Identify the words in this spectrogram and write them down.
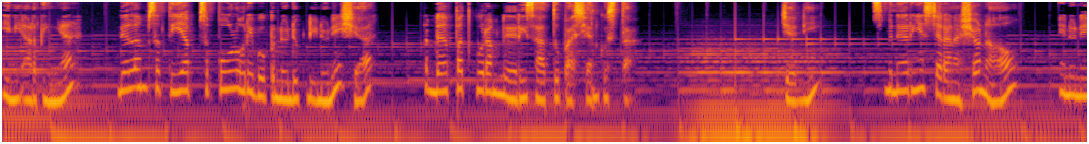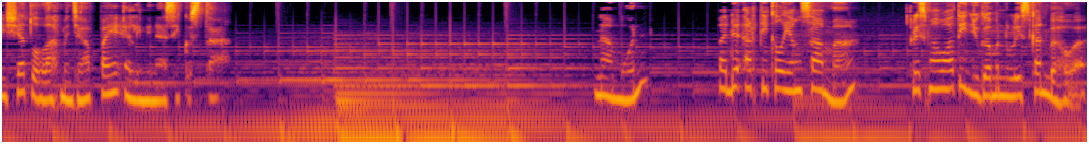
Ini artinya dalam setiap 10.000 penduduk di Indonesia, terdapat kurang dari satu pasien kusta. Jadi, sebenarnya secara nasional, Indonesia telah mencapai eliminasi kusta. Namun, pada artikel yang sama, Krismawati juga menuliskan bahwa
